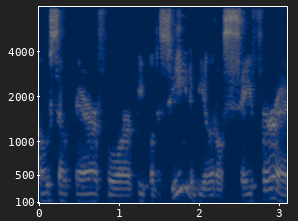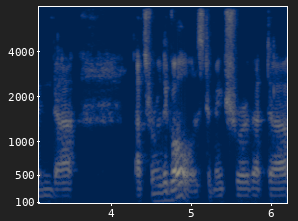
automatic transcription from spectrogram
posts out there for people to see to be a little safer and uh, that's really the goal is to make sure that uh,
